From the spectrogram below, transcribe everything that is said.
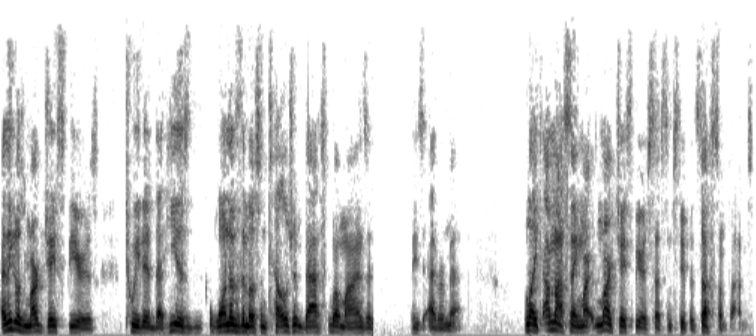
I think it was Mark J. Spears tweeted that he is one of the most intelligent basketball minds that he's ever met. Like I'm not saying Mark, Mark J. Spears says some stupid stuff sometimes,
